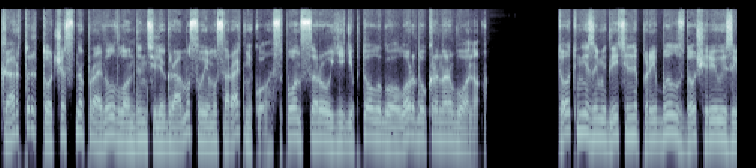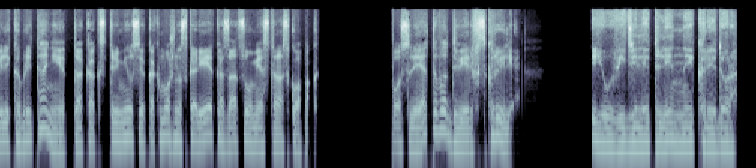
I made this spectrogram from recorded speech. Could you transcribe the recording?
Картер тотчас направил в Лондон телеграмму своему соратнику, спонсору-египтологу лорду Кронарвону. Тот незамедлительно прибыл с дочерью из Великобритании, так как стремился как можно скорее оказаться у места раскопок. После этого дверь вскрыли и увидели длинный коридор,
